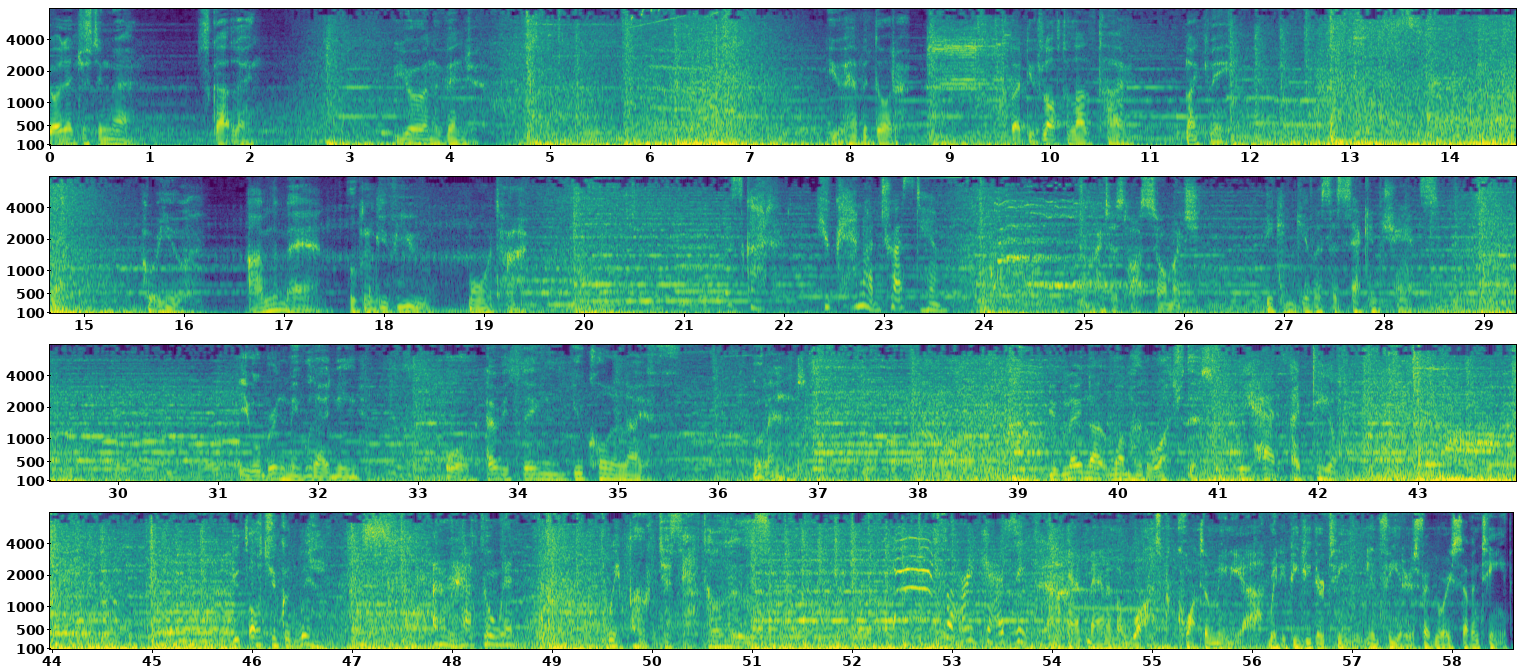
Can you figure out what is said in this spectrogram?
You're an interesting man, Scott Lang. You're an Avenger. You have a daughter, but you've lost a lot of time, like me. Who are you? I'm the man who can give you more time. Scott, you cannot trust him. I just lost so much. He can give us a second chance. You will bring me what I need, or everything you call a life will end. You may not want her to watch this. We had a deal. You thought you could win. I don't have to win. We both just have to lose. Sorry, Cassie. Ant-Man and the Wasp: Quantumania. Rated PG-13 in theaters February 17th.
